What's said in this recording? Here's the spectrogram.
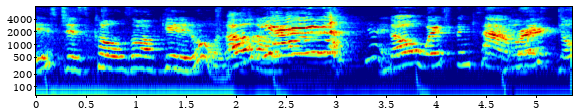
it's just close off, get it on. Oh So, yeah. yeah. No wasting time, No right? waste, no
